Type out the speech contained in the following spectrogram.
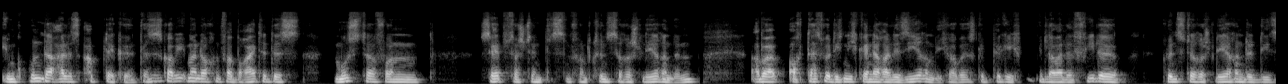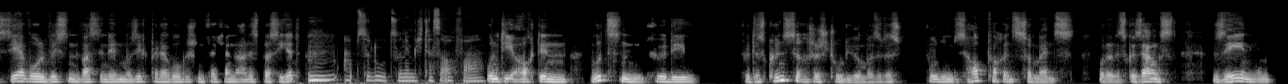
im Grunde alles abdecke. Das ist, glaube ich, immer noch ein verbreitetes Muster von Selbstverständnissen von künstlerisch Lehrenden. Aber auch das würde ich nicht generalisieren. Ich glaube, es gibt wirklich mittlerweile viele künstlerisch Lehrende, die sehr wohl wissen, was in den musikpädagogischen Fächern alles passiert. Mm, absolut, so nehme ich das auch wahr. Und die auch den Nutzen für die, für das künstlerische Studium, also das Studium des Hauptfachinstruments oder des Gesangs sehen und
